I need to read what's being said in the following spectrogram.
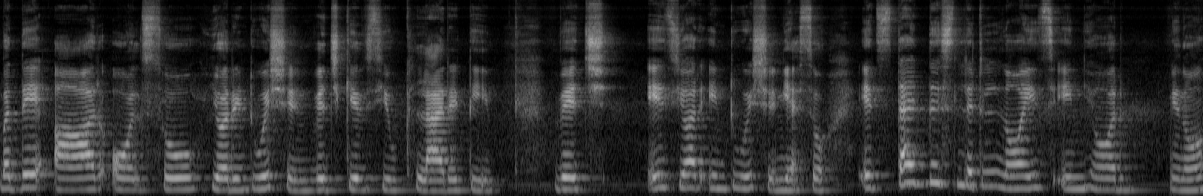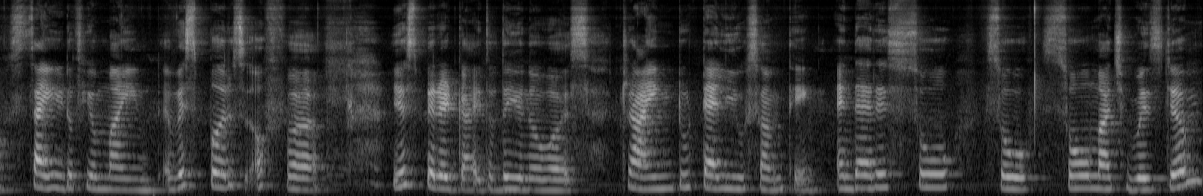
but they are also your intuition which gives you clarity which is your intuition. Yes so it's that this little noise in your you know side of your mind whispers of uh, your spirit guides of the universe trying to tell you something. And there is so so so much wisdom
